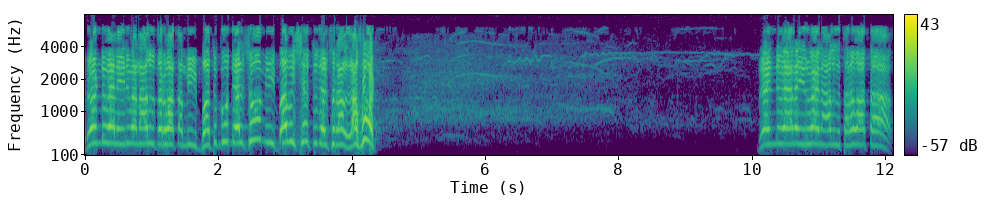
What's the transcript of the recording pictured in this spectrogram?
రెండు వేల ఇరవై నాలుగు తర్వాత మీ బతుకు తెలుసు మీ భవిష్యత్తు తెలుసు. రా లఫోట్! రెండు వేల ఇరవై నాలుగు తర్వాత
